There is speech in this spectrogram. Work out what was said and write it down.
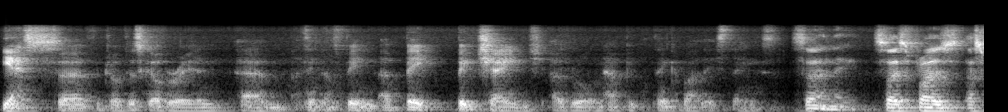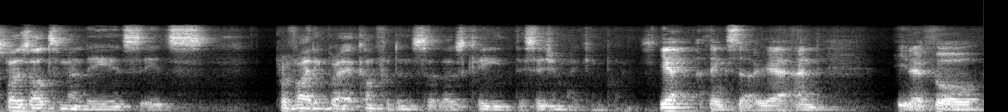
Yes. for, for drug discovery, and um, I think that's been a big, big change overall in how people think about these things. Certainly. So I suppose I suppose ultimately it's it's providing greater confidence at those key decision making points. Yeah, I think so. Yeah, and you know, for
